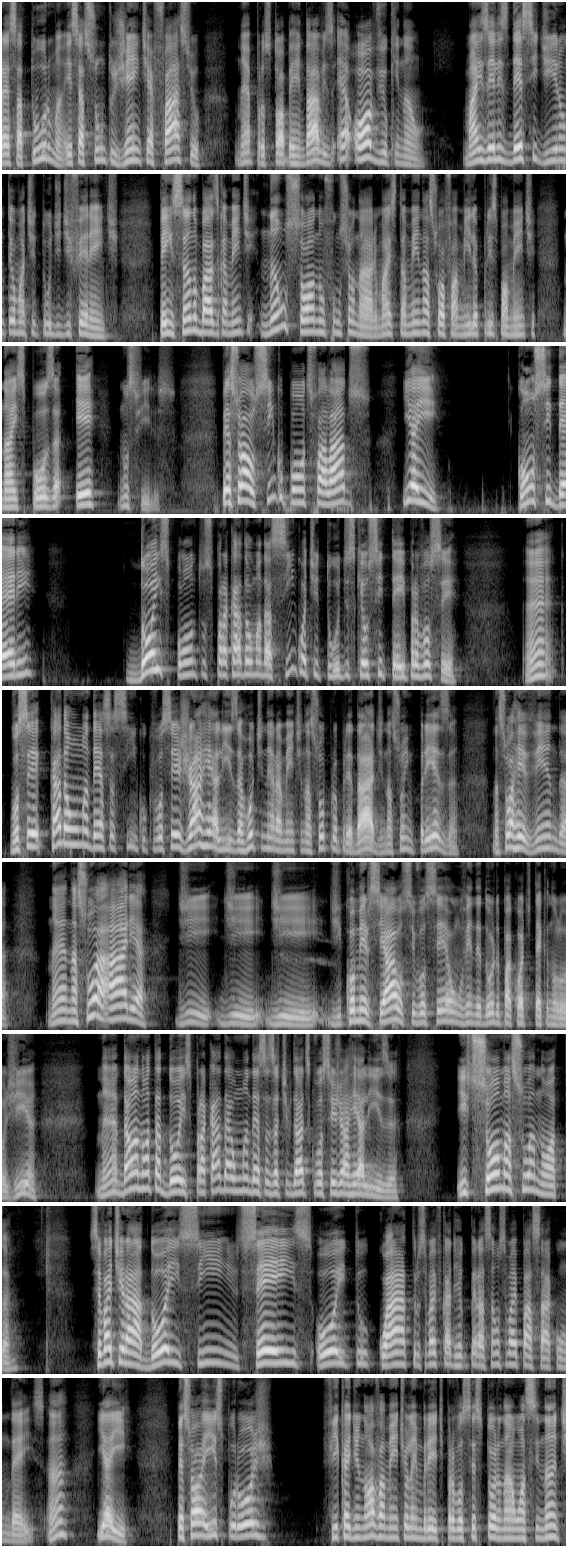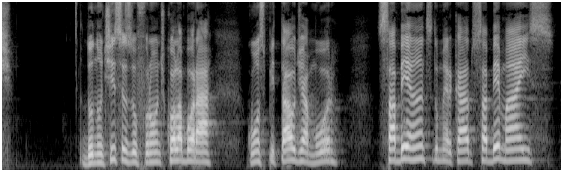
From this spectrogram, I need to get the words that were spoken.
essa turma, esse assunto, gente, é fácil né, para os top rentáveis? É óbvio que não. Mas eles decidiram ter uma atitude diferente pensando basicamente não só no funcionário, mas também na sua família, principalmente na esposa e nos filhos. Pessoal, cinco pontos falados. E aí? Considere dois pontos para cada uma das cinco atitudes que eu citei para você. É, você, cada uma dessas cinco que você já realiza rotineiramente na sua propriedade, na sua empresa, na sua revenda, né, na sua área de, de, de, de comercial, se você é um vendedor do pacote de tecnologia, né, dá uma nota 2 para cada uma dessas atividades que você já realiza e soma a sua nota. Você vai tirar 2, 5, 6, 8, 4, você vai ficar de recuperação, você vai passar com 10. Hã? E aí? Pessoal, é isso por hoje. Fica aí de novamente o lembrete para você se tornar um assinante do Notícias do Front, colaborar com o Hospital de Amor, saber antes do mercado, saber mais.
